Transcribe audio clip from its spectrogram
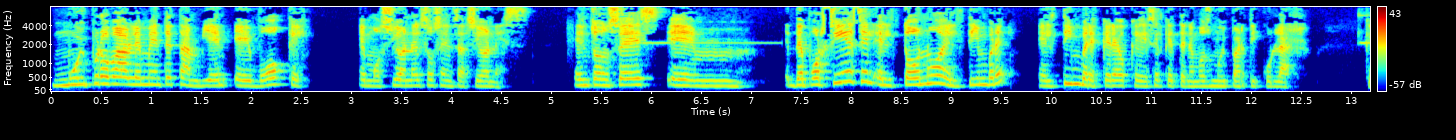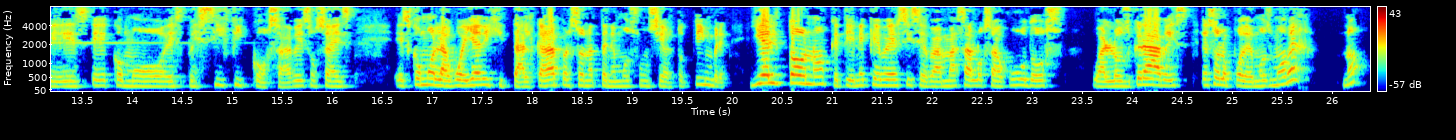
muy probablemente también evoque emociones o sensaciones. Entonces, em, de por sí es el, tono, el timbre, el timbre creo que es el que tenemos muy particular, que es eh, como específico, ¿sabes? O sea, es, es como la huella digital, cada persona tenemos un cierto timbre. Y el tono, que tiene que ver si se va más a los agudos o a los graves, eso lo podemos mover, ¿no?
